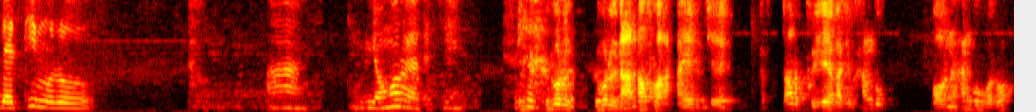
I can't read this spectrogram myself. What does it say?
네 팀으로. 아, 우리 영어로 해야 되지. 그러니까 그거를 그거를 나눠서 아예 이제 따로 분리해가지고 한국어는 한국어로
